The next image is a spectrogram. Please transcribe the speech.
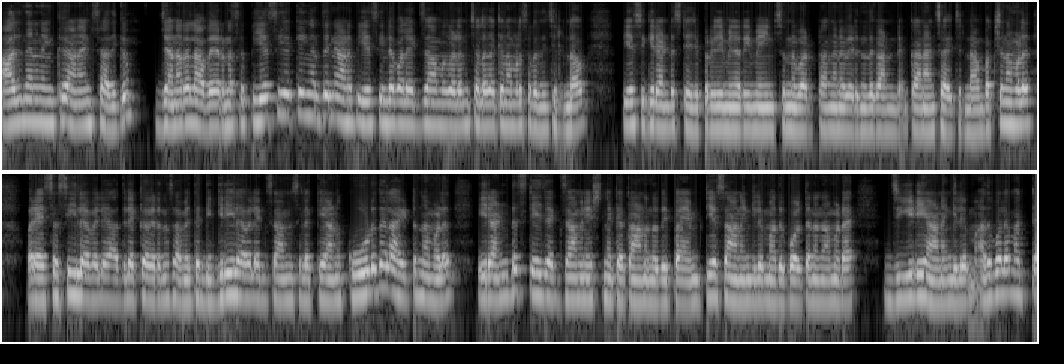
ആദ്യം തന്നെ നിങ്ങൾക്ക് കാണാൻ സാധിക്കും. General awareness P S C ഒക്കെ ഇങ്ങനെ തന്നെയാണ്. പി എസ് സിന്റെ പല എക്സാമുകളും ചിലതൊക്കെ നമ്മൾ ശ്രദ്ധിച്ചിട്ടുണ്ടാവും. പി എസ് സിക്ക് രണ്ട് സ്റ്റേജ് പ്രിലിമിനറി മെയിൻസ് എന്ന് പറഞ്ഞിട്ട് അങ്ങനെ വരുന്നത് കാണാൻ സാധിച്ചിട്ടുണ്ടാവും. പക്ഷെ നമ്മൾ ഒരു എസ് എസ് സി ലെവൽ അതിലൊക്കെ വരുന്ന സമയത്ത് ഡിഗ്രി ലെവൽ എക്സാംസിലൊക്കെയാണ് കൂടുതലായിട്ട് നമ്മൾ ഈ രണ്ട് സ്റ്റേജ് എക്സാമിനേഷനൊക്കെ കാണുന്നത്. ഇപ്പോൾ എം ടി എസ് ആണെങ്കിലും അതുപോലെ തന്നെ നമ്മുടെ ജി ഡി ആണെങ്കിലും അതുപോലെ മറ്റ്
